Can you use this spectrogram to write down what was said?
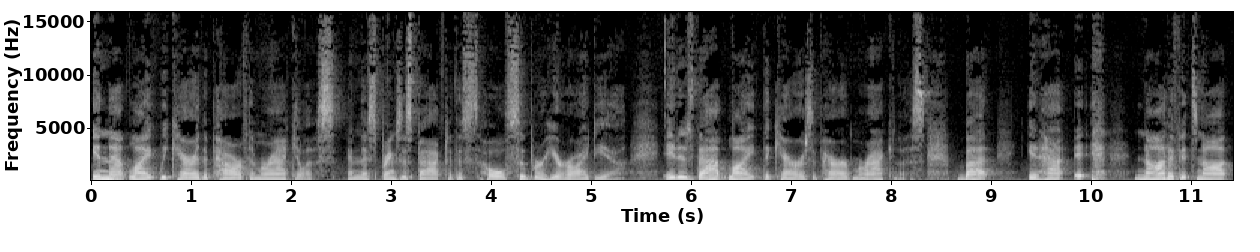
in that light we carry the power of the miraculous. And this brings us back to this whole superhero idea. It is that light that carries the power of miraculous, but it ha- it, not if it's not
